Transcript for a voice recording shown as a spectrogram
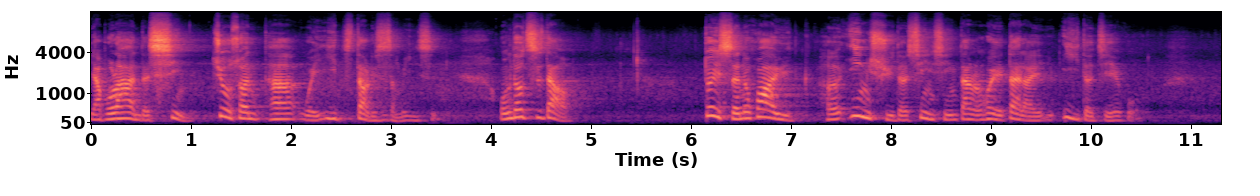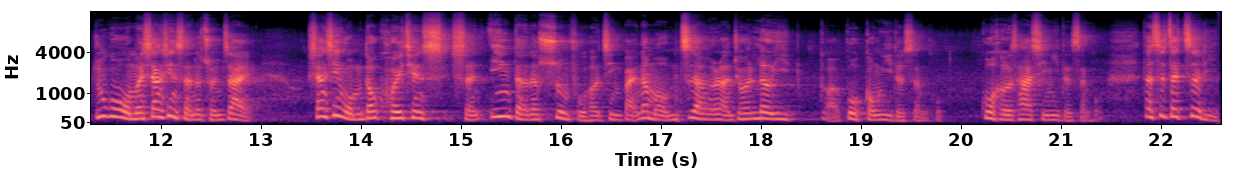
亚伯拉罕的信，就算他唯一到底是什么意思？我们都知道，对神的话语和应许的信心，当然会带来义的结果。如果我们相信神的存在，相信我们都亏欠神应得的顺服和敬拜，那么我们自然而然就会乐意呃过公义的生活，过合他心意的生活。但是在这里，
